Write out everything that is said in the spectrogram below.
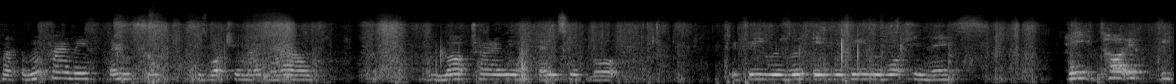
Like, I'm not trying to be offensive. He's watching right now. I'm not trying to be offensive, but if he was looking if he was watching this, he taught he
